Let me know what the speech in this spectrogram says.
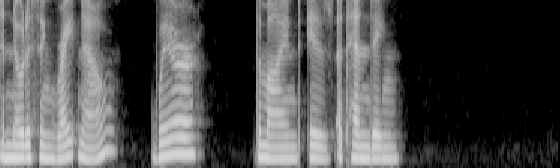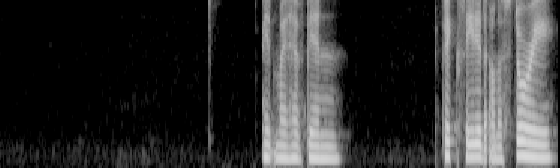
And noticing right now where the mind is attending It might have been fixated on a story.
